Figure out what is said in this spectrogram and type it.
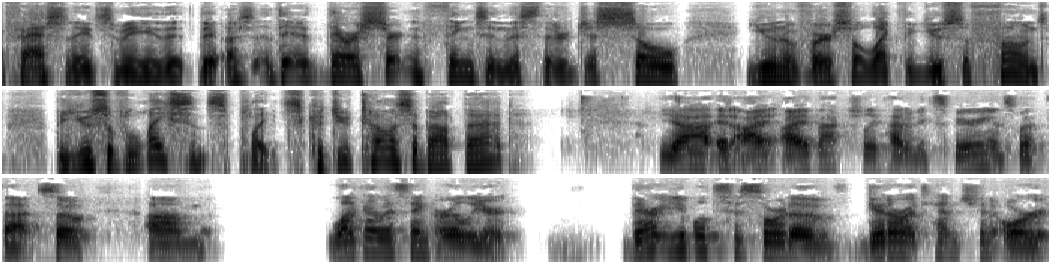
fascinates me that there are, there, there are certain things in this that are just so universal, like the use of phones, the use of license plates. Could you tell us about that? Yeah, and I, I've actually had an experience with that. So, um, like I was saying earlier, they're able to sort of get our attention or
